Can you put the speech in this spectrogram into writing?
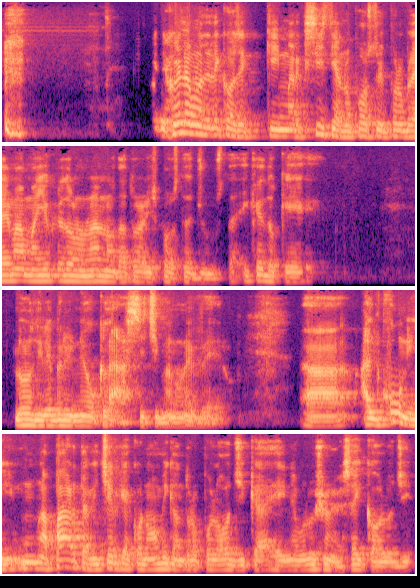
E quella è una delle cose che i marxisti hanno posto il problema, ma io credo non hanno dato la risposta giusta e credo che loro direbbero i neoclassici, ma non è vero. Uh, alcuni, una parte a ricerca economica, antropologica e in evolutionary psychology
